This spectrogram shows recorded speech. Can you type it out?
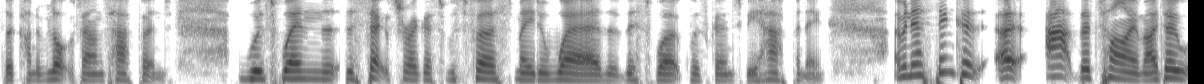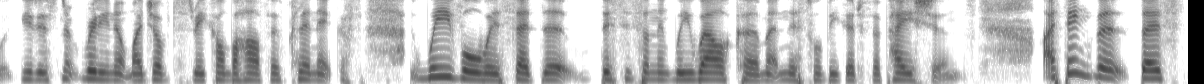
the kind of lockdowns happened, was when the, the sector, I guess, was first made aware that this work was going to be happening. I mean, I think at, at the time, I don't, it's not really not my job to speak on behalf of clinics. We've always said that this is something we welcome and this will be good for patients. I think that there's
